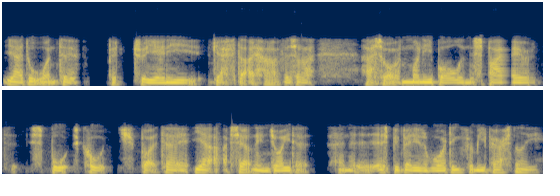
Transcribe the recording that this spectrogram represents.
yeah, I don't want to portray any gift that I have as a, a sort of moneyball inspired sports coach, but uh, yeah, I've certainly enjoyed it and it's been very rewarding for me personally.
